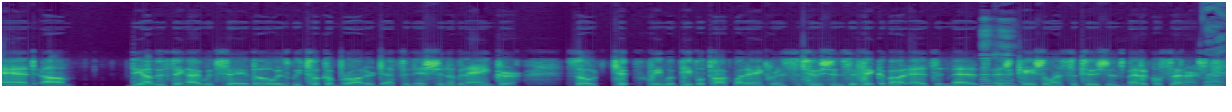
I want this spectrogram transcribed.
And um, the other thing I would say, though, is we took a broader definition of an anchor. So typically when people talk about anchor institutions, they think about eds and meds, mm-hmm. educational institutions, medical centers. Right.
